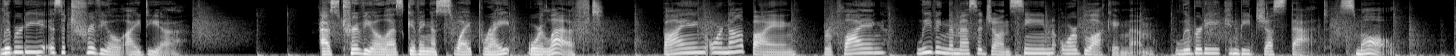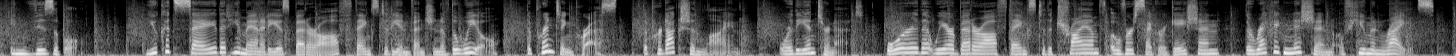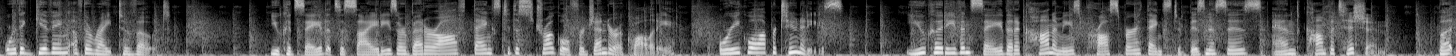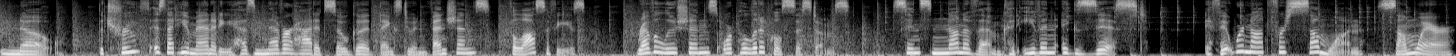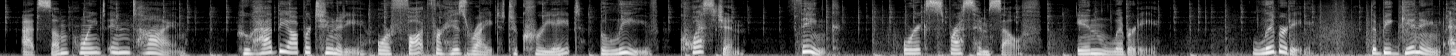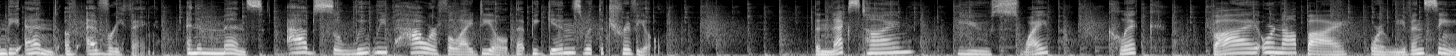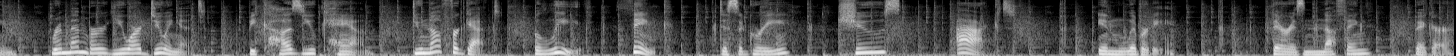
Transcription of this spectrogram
liberty is a trivial idea. As trivial as giving a swipe right or left, buying or not buying, replying, leaving the message on seen, or blocking them. Liberty can be just that small, invisible. You could say that humanity is better off thanks to the invention of the wheel, the printing press, the production line, or the internet. Or that we are better off thanks to the triumph over segregation, the recognition of human rights, or the giving of the right to vote. You could say that societies are better off thanks to the struggle for gender equality or equal opportunities. You could even say that economies prosper thanks to businesses and competition. But no, the truth is that humanity has never had it so good thanks to inventions, philosophies, revolutions, or political systems, since none of them could even exist if it were not for someone, somewhere, at some point in time, who had the opportunity or fought for his right to create, believe, question, think, or express himself in liberty. Liberty, the beginning and the end of everything an immense, absolutely powerful ideal that begins with the trivial. The next time you swipe, click, buy or not buy, or leave in seen, remember you are doing it because you can. Do not forget, believe, think, disagree, choose, act in liberty. There is nothing bigger.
